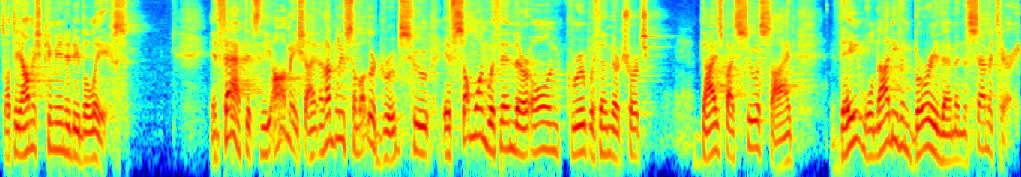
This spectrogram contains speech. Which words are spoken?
It's what the Amish community believes. In fact, it's the Amish, and I believe some other groups, who, if someone within their own group, within their church, dies by suicide, they will not even bury them in the cemetery.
